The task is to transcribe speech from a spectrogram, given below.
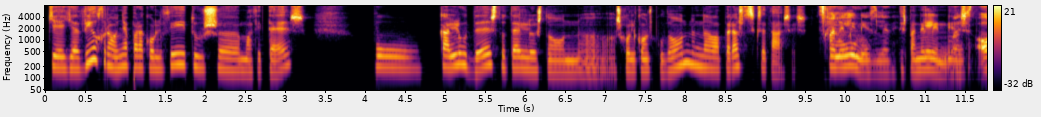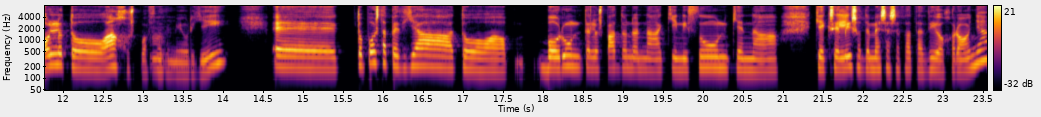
και για δύο χρόνια παρακολουθεί τους μαθητές που καλούνται στο τέλος των σχολικών σπουδών να περάσουν τις εξετάσεις. Τις Πανελλήνιες δηλαδή. Τις Πανελλήνιες. Όλο το άγχος που αυτό δημιουργεί το πώς τα παιδιά το μπορούν τέλος πάντων να κινηθούν και να και εξελίσσονται μέσα σε αυτά τα δύο χρόνια,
